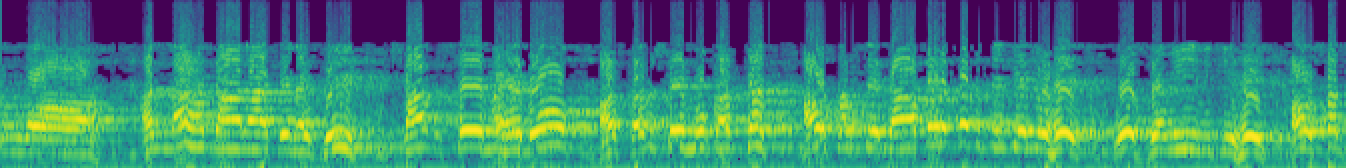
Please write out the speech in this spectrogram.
اللہ۔ اللہ تعالیٰ کے نزدیک سب سے محبوب اور سب سے مقدس اور سب سے بابرکت جگہ جو ہے وہ زمین کی ہے اور سب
